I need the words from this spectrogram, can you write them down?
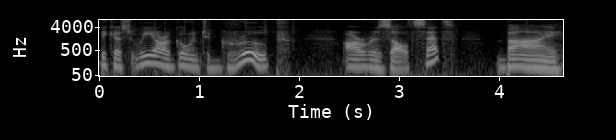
because we are going to group our result set by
